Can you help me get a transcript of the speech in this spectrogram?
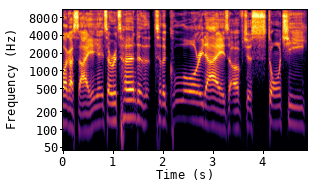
like I say, it's a return to the to the glory days of just staunchy,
